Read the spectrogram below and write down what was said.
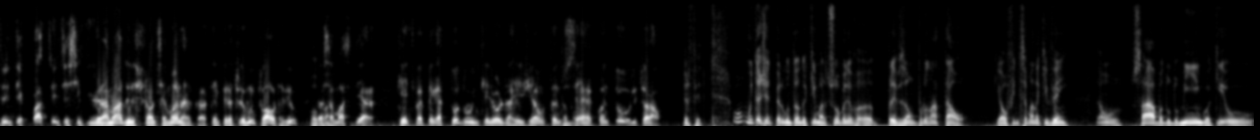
34, 35 em Gramado nesse final de semana, a temperatura é muito alta, viu? Então, essa massa de ar quente vai pegar todo o interior da região, tanto tá serra quanto o litoral. Perfeito. Muita gente perguntando aqui, Marcos, sobre uh, previsão para o Natal, que é o fim de semana que vem. Então, sábado, domingo, aqui o,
